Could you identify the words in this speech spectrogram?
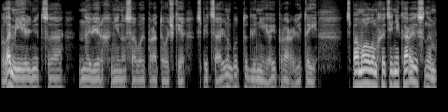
Была мельница на верхней носовой проточке, специально будто для нее и прорытой, с помолом хоть и не корыстным,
